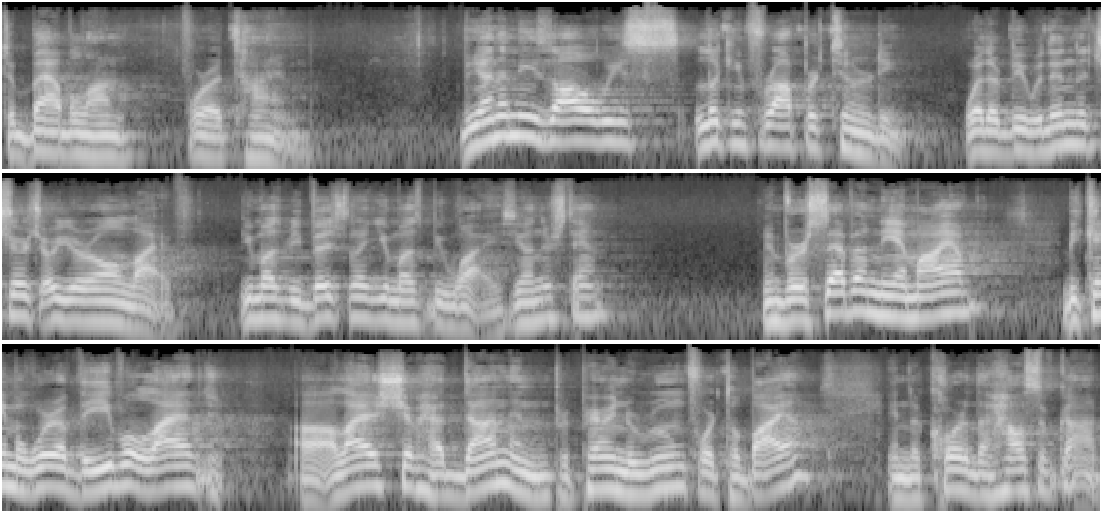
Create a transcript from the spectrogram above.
to Babylon for a time. The enemy is always looking for opportunity, whether it be within the church or your own life. You must be vigilant, you must be wise. You understand? In verse 7, Nehemiah became aware of the evil uh, Eliashib had done in preparing the room for Tobiah in the court of the house of God.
